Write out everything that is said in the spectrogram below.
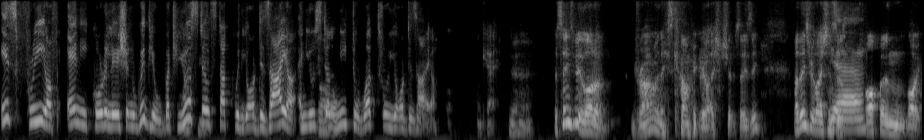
is free of any correlation with you but you're okay. still stuck with your desire and you still oh. need to work through your desire okay yeah there seems to be a lot of drama in these karmic relationships easy are these relationships yeah. often like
